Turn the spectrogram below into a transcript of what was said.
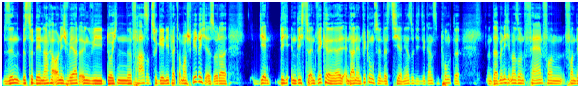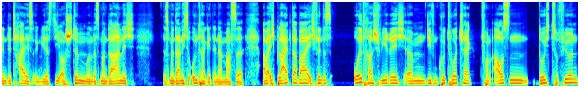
sind bist du denen nachher auch nicht wert, irgendwie durch eine Phase zu gehen, die vielleicht auch mal schwierig ist oder die, dich, in dich zu entwickeln, äh, in deine Entwicklung zu investieren, ja, so diese ganzen Punkte. Und da bin ich immer so ein Fan von, von den Details irgendwie, dass die auch stimmen und dass man da nicht, dass man da nicht so untergeht in der Masse. Aber ich bleib dabei, ich finde es ultra schwierig, ähm, diesen Kulturcheck von außen durchzuführen.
